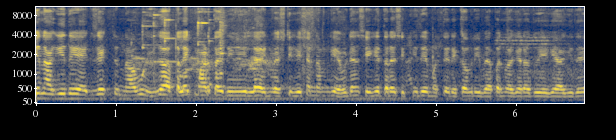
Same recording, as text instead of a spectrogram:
ಏನಾಗಿದೆ ಎಕ್ಸಾಕ್ಟ್ ನಾವು ಈಗ ಕಲೆಕ್ಟ್ ಮಾಡ್ತಾ ಇದ್ದೀವಿ. ಇಲ್ಲ ಇನ್ವೆಸ್ಟಿಗೇಷನ್ ನಮಗೆ ಎವಿಡೆನ್ಸ್ ಹೇಗೆ ಥರ ಸಿಕ್ಕಿದೆ ಮತ್ತು ರಿಕವರಿ ವೆಪನ್ ವಗೇರದು ಹೇಗೆ ಆಗಿದೆ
